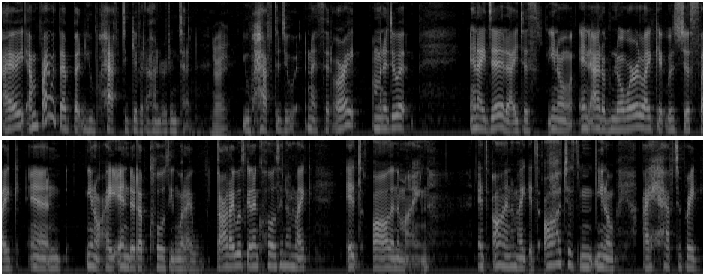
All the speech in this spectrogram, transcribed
I, I'm fine with that, but you have to give it 110 Right. you have to do it. And I said, all right, I'm going to do it. And I did. I just, you know, and out of nowhere, like it was just like, and, you know, I ended up closing what I thought I was going to close. And I'm like, it's all in the mind. It's all, and I'm like, it's all just, you know, I have to break,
